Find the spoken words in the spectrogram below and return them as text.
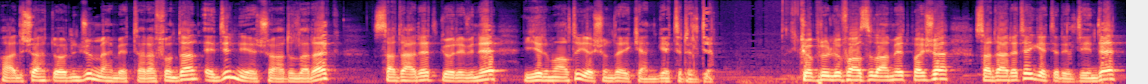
Padişah 4. Mehmet tarafından Edirne'ye çağrılarak sadaret görevine 26 yaşındayken getirildi. Köprülü Fazıl Ahmet Paşa sadarete getirildiğinde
